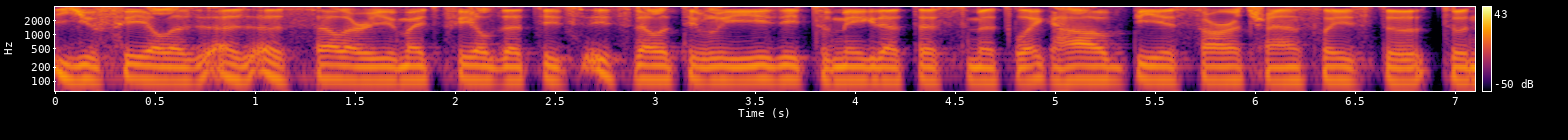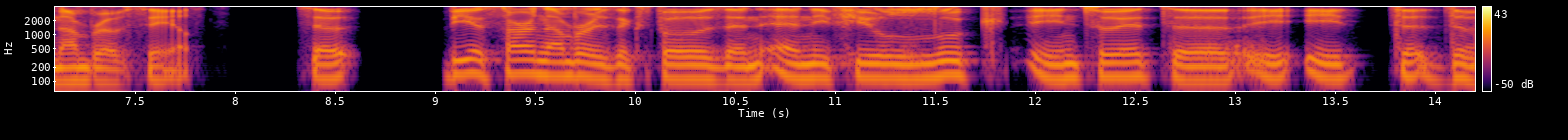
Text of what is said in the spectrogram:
you feel as, as a seller, you might feel that it's it's relatively easy to make that estimate, like how BSR translates to to number of sales. So BSR number is exposed, and and if you look into it, uh, it, it, the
